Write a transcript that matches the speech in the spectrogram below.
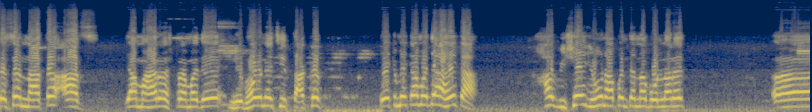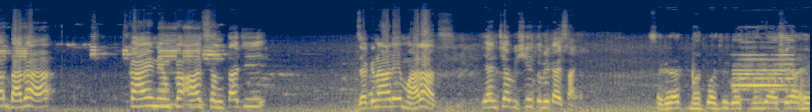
तसं नातं आज या महाराष्ट्रामध्ये निभवण्याची ताकद एकमेकामध्ये आहे का? हा विषय घेऊन आपण त्यांना बोलणार आहेत. दादा काय नेमकं आज संताजी जगणारे महाराज यांच्याविषयी तुम्ही काय सांगा सगळ्यात महत्त्वाची गोष्ट म्हणजे अशी आहे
